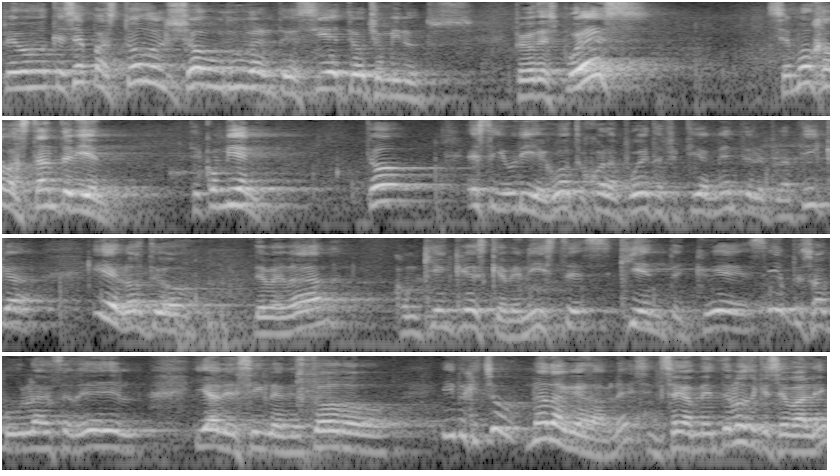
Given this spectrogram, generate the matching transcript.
Pero que sepas, todo el show dura entre 7 8 minutos. Pero después se moja bastante bien. Te conviene. Todo, este yudí llegó, tocó la puerta, efectivamente le platica. Y el otro, de verdad, ¿con quién crees que viniste? ¿Quién te crees? Y empezó a burlarse de él y a decirle de todo. Y me quedó nada agradable, sinceramente, no sé qué se vale.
